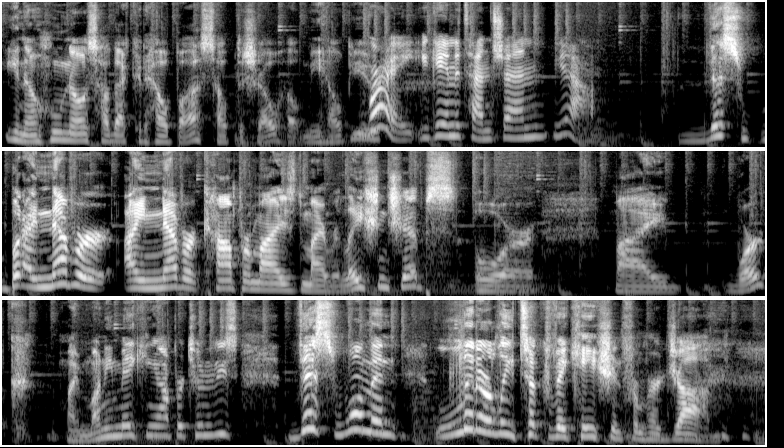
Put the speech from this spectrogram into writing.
You know, who knows how that could help us, help the show, help me, help you Right. You gain attention. Yeah. this but i never i never compromised my relationships or my work my money making opportunities this woman literally took vacation from her job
